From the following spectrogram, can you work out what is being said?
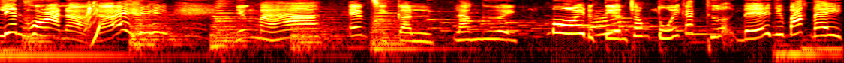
liên hoàn à? Đấy. Nhưng mà Em chỉ cần là người moi được tiền trong túi các thượng đế như bác đây.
